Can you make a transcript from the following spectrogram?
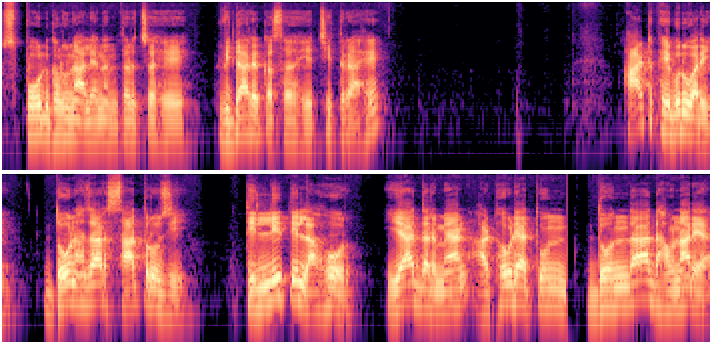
स्फोट घडून आल्यानंतरचं हे विदारक असं हे चित्र आहे. आठ फेब्रुवारी दोन हजार सात रोजी दिल्ली ते लाहोर या दरम्यान आठवड्यातून दोनदा धावणाऱ्या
